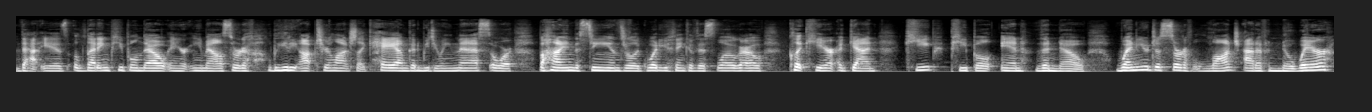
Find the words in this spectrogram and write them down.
That is letting people know in your email, sort of leading up to your launch, like, hey, I'm going to be doing this, or behind the scenes, or like, what do you think of this logo? Click here. Again, keep people in the know. When you just sort of launch out of nowhere,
